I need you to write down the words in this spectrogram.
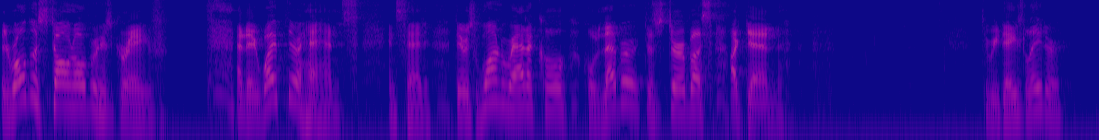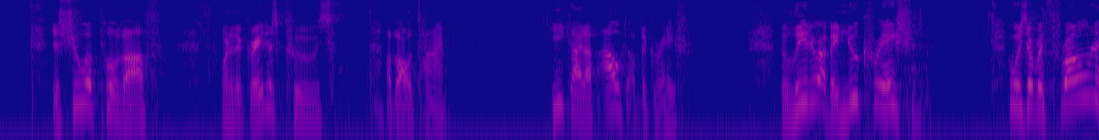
they rolled a stone over his grave, and they wiped their hands and said, There's one radical who'll never disturb us again. Three days later, Yeshua pulled off one of the greatest coups of all time. He got up out of the grave, the leader of a new creation who has overthrown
